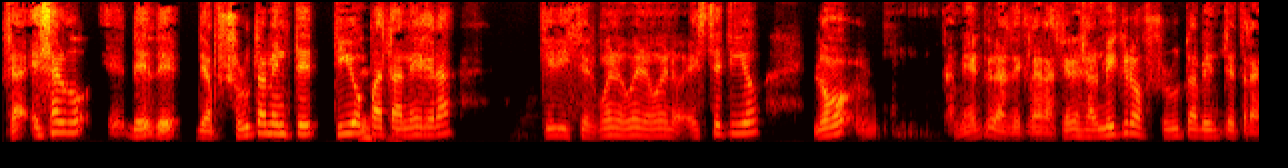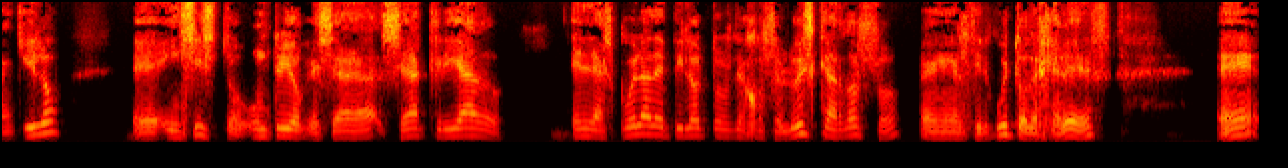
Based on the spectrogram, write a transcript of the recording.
o sea, es algo eh, de, absolutamente tío pata negra que dices, bueno, bueno, bueno, este tío, luego también las declaraciones al micro, absolutamente tranquilo. Eh, insisto, un tío que se ha, criado en la escuela de pilotos de José Luis Cardoso, en el circuito de Jerez, eh,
